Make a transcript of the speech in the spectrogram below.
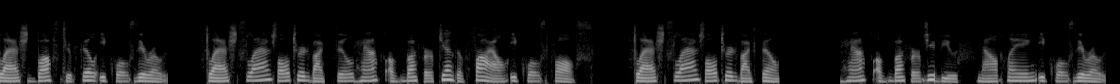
slash buff to fill equals 0 slash slash altered by fill half of buffer gent of file equals false slash slash altered by fill half of buffer gbuf now playing equals 0,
